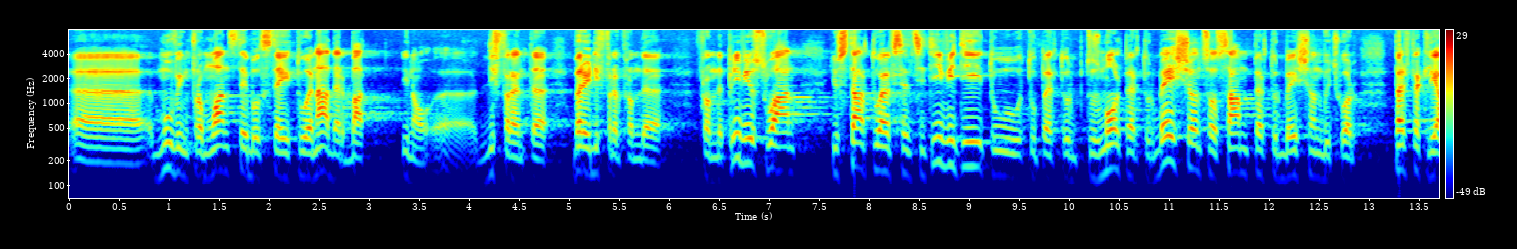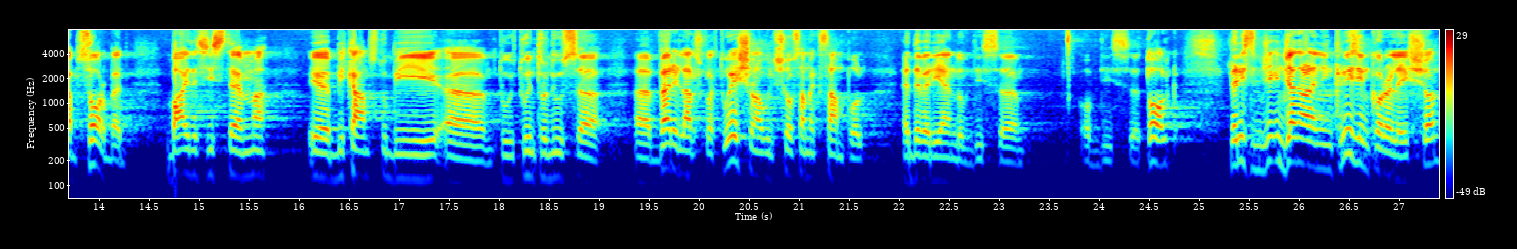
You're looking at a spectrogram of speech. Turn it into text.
uh, moving from one stable state to another, but you know, uh, different, uh, very different from the from the previous one. You start to have sensitivity to to, to small perturbations, so some perturbation which were perfectly absorbed by the system becomes to be uh, to to introduce very large fluctuation. I will show some example at the very end of this of this talk. There is in general an increasing correlation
